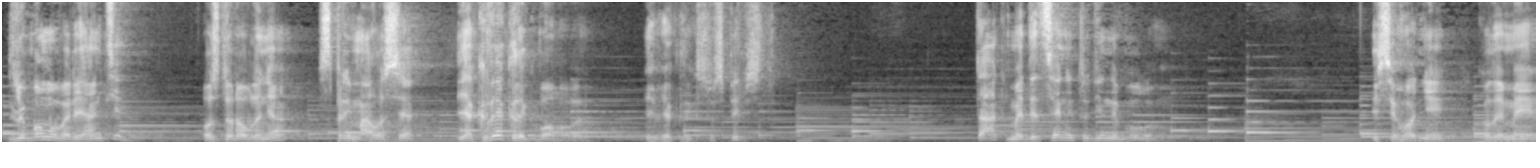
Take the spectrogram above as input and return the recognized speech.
В будь-якому варіанті оздоровлення сприймалося як виклик Богове і виклик суспільства. Так, медицини тоді не було. І сьогодні, коли ми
